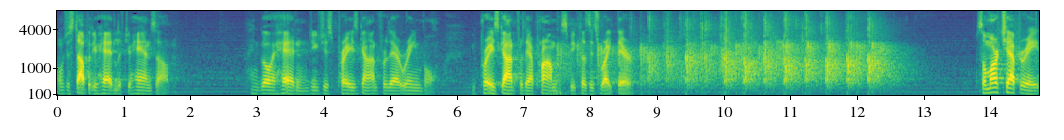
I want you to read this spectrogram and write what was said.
Don't just stop with your head, lift your hands up. And go ahead and you just praise God for that rainbow. You praise God for that promise because it's right there. So, Mark chapter 8,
